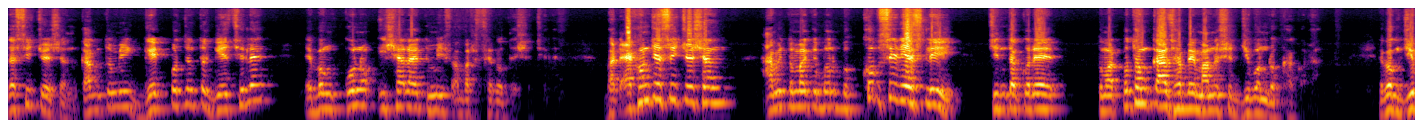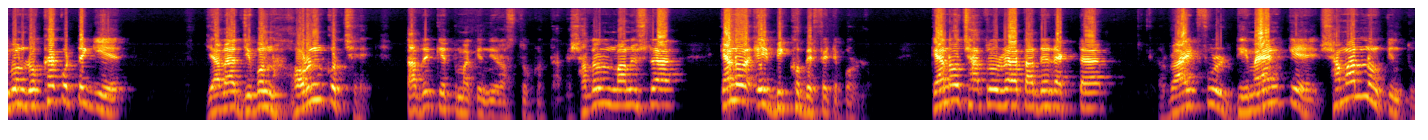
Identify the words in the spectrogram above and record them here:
the situation কারণ তুমি গেট পর্যন্ত গিয়েছিলে এবং কোন ইশারায় তুমি আবার ফেরত এসেছিলে। বাট এখন যে সিচুয়েশন আমি তোমাকে বলব, খুব সিরিয়াসলি চিন্তা করে তোমার প্রথম কাজ হবে মানুষের জীবন রক্ষা করা। এবং জীবন রক্ষা করতে গিয়ে যারা জীবন হরণ করছে, তাদেরকে তোমাকে নিরস্ত করতে হবে। সাধারণ মানুষরা কেন এই বিক্ষোভে ফেটে পড়ল? কেন ছাত্ররা তাদের একটা রাইটফুল ডিম্যান্ডকে সামান্য কিন্তু,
